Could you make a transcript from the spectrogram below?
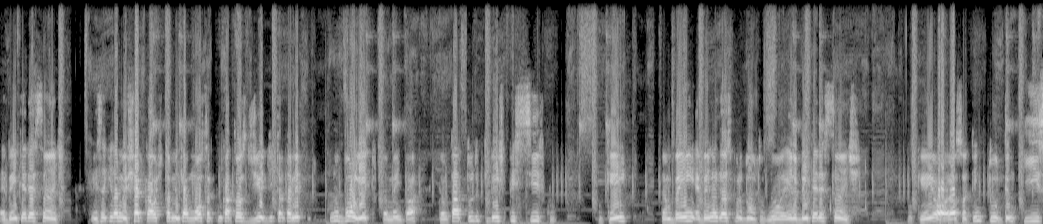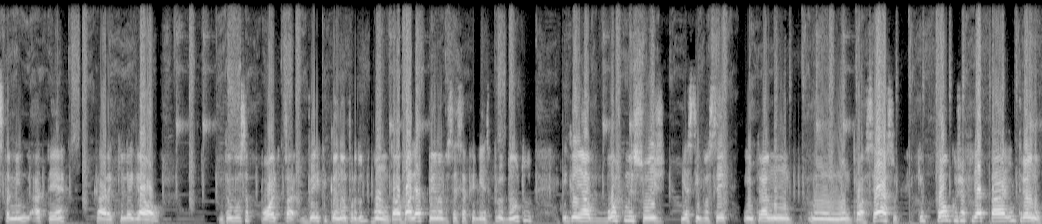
É bem interessante. Esse aqui também, checkout também, que mostra com 14 dias de tratamento no boleto também, tá? Então tá tudo bem específico, ok? Também é bem legal esse produto, não? ele é bem interessante. Ok, ó, olha só, tem tudo, tem um quiz também até, cara, que legal. Então você pode estar tá verificando, um produto bom, tá? Vale a pena você se afiliar a esse produto e ganhar boas comissões e assim você entrar num, num, num processo que poucos afiliados está entrando.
